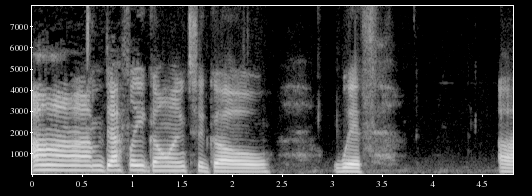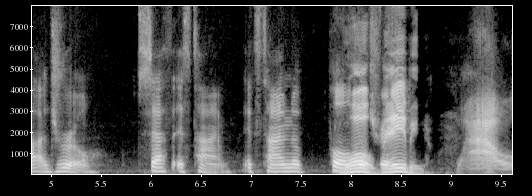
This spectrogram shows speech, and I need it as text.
I'm definitely going to go with uh Drew. Seth, it's time. It's time to pull. Whoa, the baby, wow,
